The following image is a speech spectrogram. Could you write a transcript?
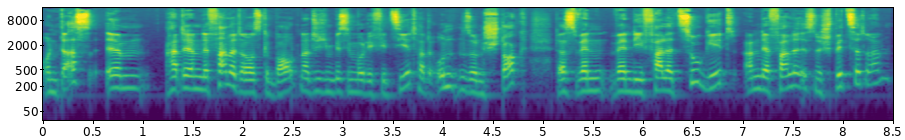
Und das ähm, hat er eine Falle draus gebaut, natürlich ein bisschen modifiziert, hat unten so einen Stock, dass wenn, wenn die Falle zugeht, an der Falle ist eine Spitze dran.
